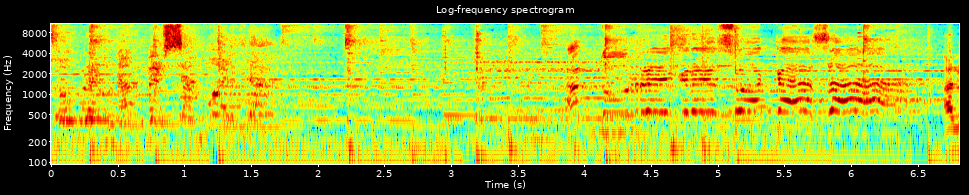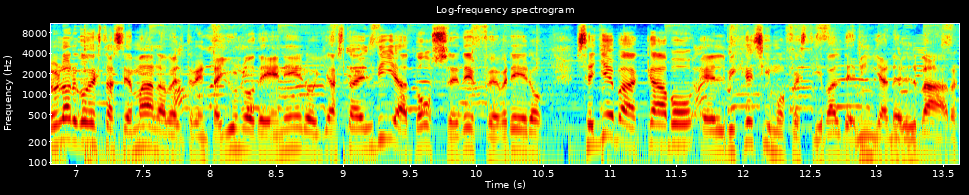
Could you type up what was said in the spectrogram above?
sobre una mesa muerta. A tu regreso a lo largo de esta semana, del 31 de enero y hasta el día 12 de febrero, se lleva a cabo el vigésimo Festival de Niña en el Bar,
